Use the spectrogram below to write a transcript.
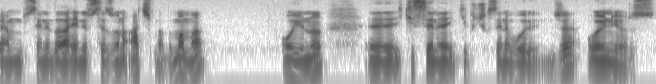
Ben bu sene daha henüz sezonu açmadım ama oyunu e, iki sene, iki buçuk sene boyunca oynuyoruz.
